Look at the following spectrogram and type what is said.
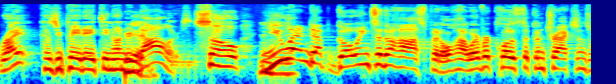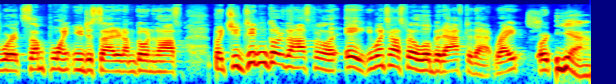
Right? Because you paid $1,800. So you Mm-hmm. end up going to the hospital, however close the contractions were. At some point, you decided, I'm going to the hospital. But you didn't go to the hospital at 8. You went to the hospital a little bit after that, right? Or Yeah.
